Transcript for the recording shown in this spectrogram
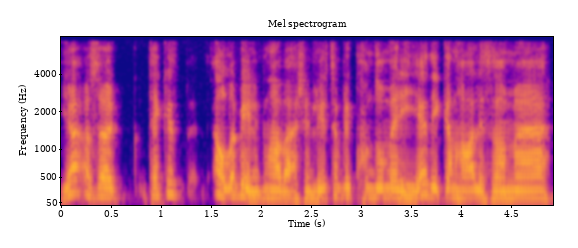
Ja, altså, tenk at alle bilene kan ha hver sin lyd. Det blir kondomeriet. De kan ha liksom eh,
